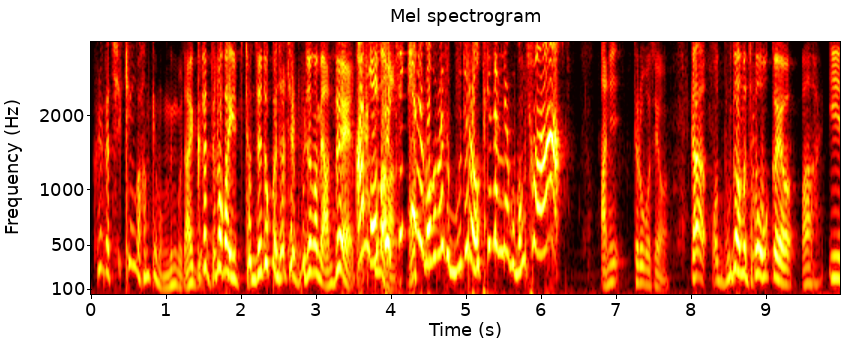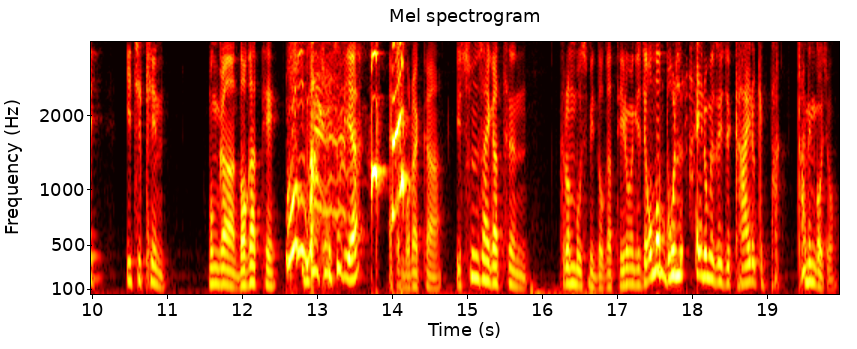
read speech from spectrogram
그러니까 치킨과 함께 먹는 거죠. 아니 그냥 들어봐 이 전제 조건 자체를 부정하면 안 돼. 아니 잠깐만. 애초에 치킨을 먹으면서 무드를 어떻게 잡냐고 멍청아. 아니 들어보세요. 그러니까 어, 무도 한번 잡아볼까요? 아이 이 치킨 뭔가 너 같아. 어? 무슨 개소리야? 약간 뭐랄까 이 순살 같은 그런 모습이 너 같아. 이러면 이제 어머 몰라 이러면서 이제 가 이렇게 딱 가는 거죠.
